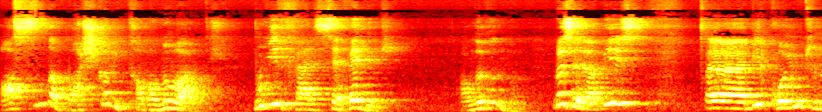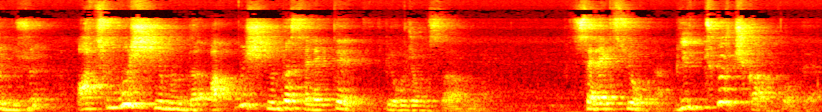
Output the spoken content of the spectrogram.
aslında başka bir tabanı vardır. Bu bir felsefedir. Anladın mı? Mesela biz e, bir koyun türümüzü 60 yılında 60 yılda selekte ettik bir hocamız tarafından. Seleksiyonla bir tür çıkardık ortaya.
